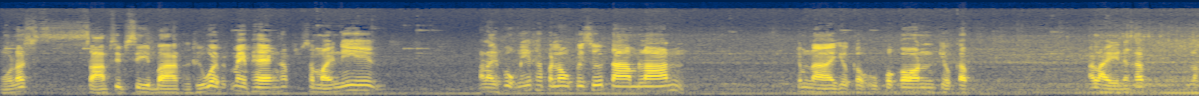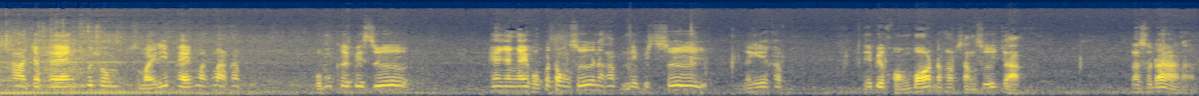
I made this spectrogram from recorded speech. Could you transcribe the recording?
หัวละสามสิบสี่บาท ถือว่าไม่แพงครับ สมัยนี้อะไรพวกนี้ถ้าเราไปซื้อตามร้านจำหน่ายเกี่ยวกับอุปกรณ์เกี่ยวกับอะไรนะครับ ราคาจะแพงคุณผู้ชมสมัยนี้แพงมากๆครับ ผมเคยไปซื้อ แพงยังไงผมก็ต้องซื้อนะครับ นี่ไปซื้ออย่างนี้ครับ นี่เป็นของบอสนะครับ สั่งซื้อจากลาซาด้านะ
